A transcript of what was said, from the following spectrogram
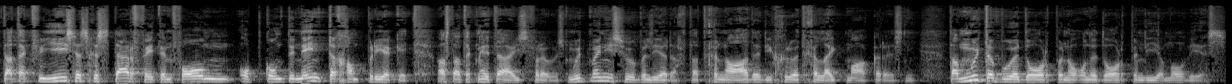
dat ek vir Jesus gesterf het en vir hom op kontinente gaan preek het as dat ek net 'n huisvrou is. Moet my nie so beledig dat genade die groot gelykmaker is nie. Dan moet 'n bo dorp en 'n onder dorp in die hemel wees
